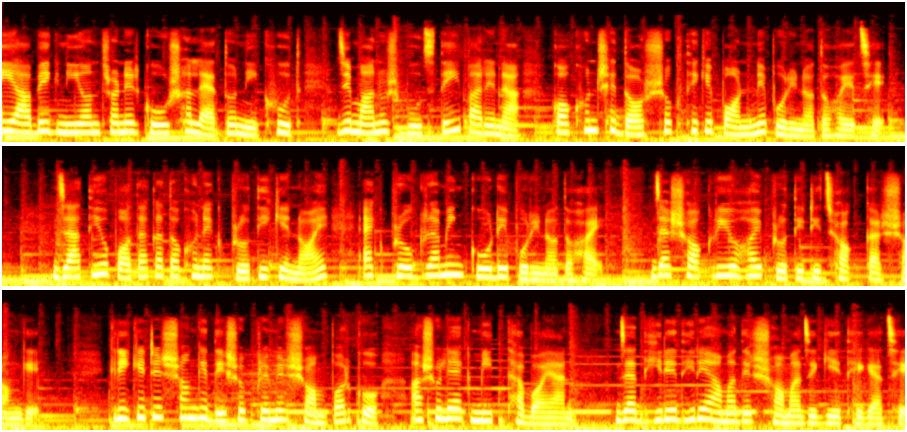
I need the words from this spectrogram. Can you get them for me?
এই আবেগ নিয়ন্ত্রণের কৌশল এত নিখুঁত যে মানুষ বুঝতেই পারে না কখন সে দর্শক থেকে পণ্যে পরিণত হয়েছে। জাতীয় পতাকা তখন এক প্রতীকে নয়, এক প্রোগ্রামিং কোডে পরিণত হয়, যা সক্রিয় হয় প্রতিটি ছক্কার সঙ্গে। ক্রিকেটের সঙ্গে দেশপ্রেমের সম্পর্ক আসলে এক মিথ্যা বয়ান, যা ধীরে ধীরে আমাদের সমাজে গেঁথে গেছে।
